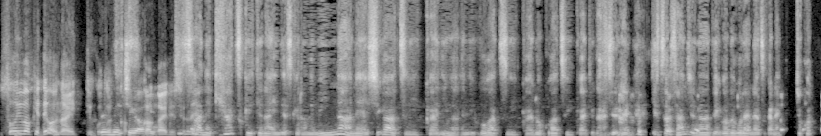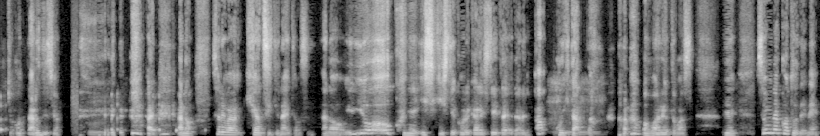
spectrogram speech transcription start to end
そういうわけではないっていうことは全然違うお考えですよね。実はね、気がついてないんですけどね、みんなはね、4月に1回、2月5月に1回、6月に1回という感じでね、実は37.5度ぐらいのやつがね、ちょこちょこってあるんですよ。はい。あの、それは気がついてないと思います。あの、よーくね、意識してこれからしていただいたら、あ、これ来たと 思われると思います。で、そういうようなことでね、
